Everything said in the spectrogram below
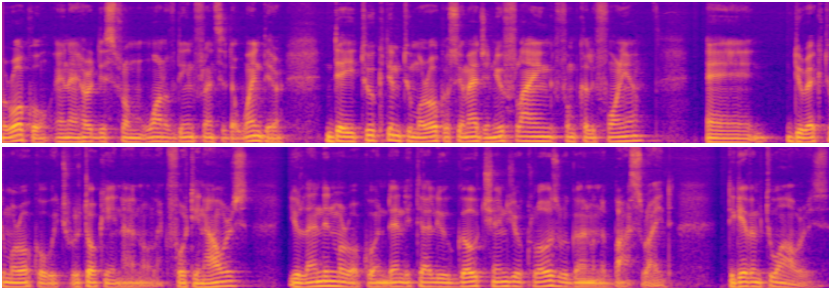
Morocco, and I heard this from one of the influencers that went there. They took them to Morocco. So imagine you're flying from California and direct to Morocco, which we're talking, I don't know, like 14 hours. You land in Morocco, and then they tell you, go change your clothes. We're going on a bus ride. They gave them two hours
